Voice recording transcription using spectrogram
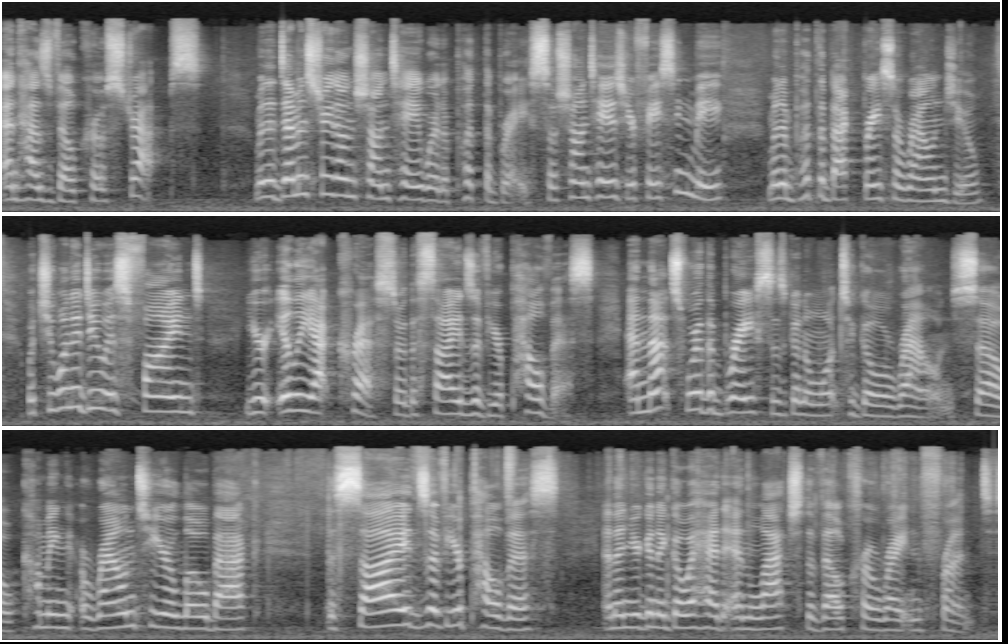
and has Velcro straps. I'm going to demonstrate on Shantae where to put the brace. So Shantae, as you're facing me, I'm going to put the back brace around you. What you want to do is find your iliac crest or the sides of your pelvis. And that's where the brace is going to want to go around. So coming around to your low back, the sides of your pelvis, and then you're going to go ahead and latch the Velcro right in front.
